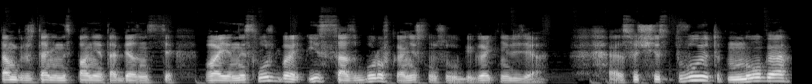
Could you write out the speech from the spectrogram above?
там гражданин исполняет обязанности военной службы, и со сборов, конечно же, убегать нельзя. Э, существует много,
